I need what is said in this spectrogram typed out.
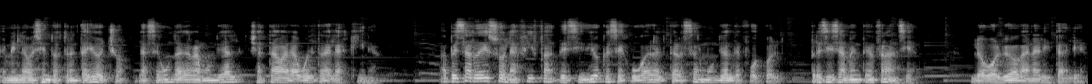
En 1938, la Segunda Guerra Mundial ya estaba a la vuelta de la esquina. A pesar de eso, la FIFA decidió que se jugara el tercer Mundial de Fútbol, precisamente en Francia. Lo volvió a ganar Italia.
